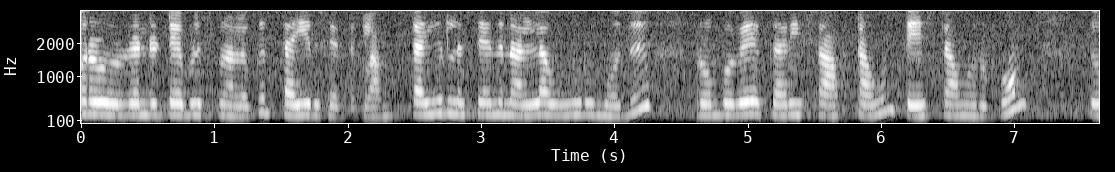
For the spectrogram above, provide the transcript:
ஒரு ரெண்டு டேபிள் ஸ்பூன் அளவுக்கு தயிர் சேர்த்துக்கலாம். தயிரில் சேர்ந்து நல்லா ஊறும் போது ரொம்பவே கறி சாஃப்டாகவும் டேஸ்ட்டாகவும் இருக்கும். ஸோ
